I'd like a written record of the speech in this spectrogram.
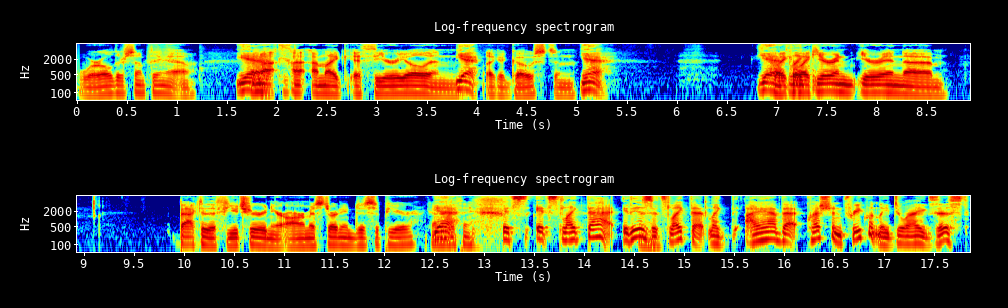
world or something. I, yeah. I'm, not, I, I'm like ethereal and Yeah. like a ghost, and yeah. Yeah like, like you're in you're in um, Back to the Future, and your arm is starting to disappear. Kind yeah. of thing. it's it's like that. It is. It's like that. Like i have that question frequently. Do i exist?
